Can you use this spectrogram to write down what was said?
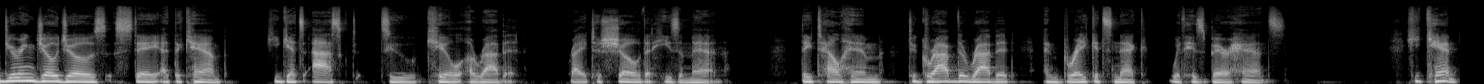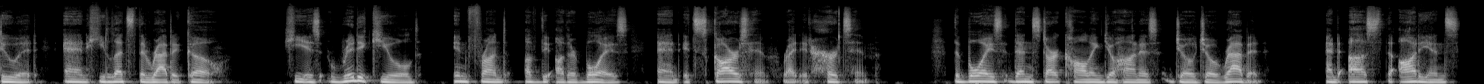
during JoJo's stay at the camp, he gets asked to kill a rabbit, right? To show that he's a man. They tell him to grab the rabbit and break its neck with his bare hands. He can't do it and he lets the rabbit go. He is ridiculed in front of the other boys and it scars him, right? It hurts him. The boys then start calling Johannes Jojo Rabbit, and us, the audience,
